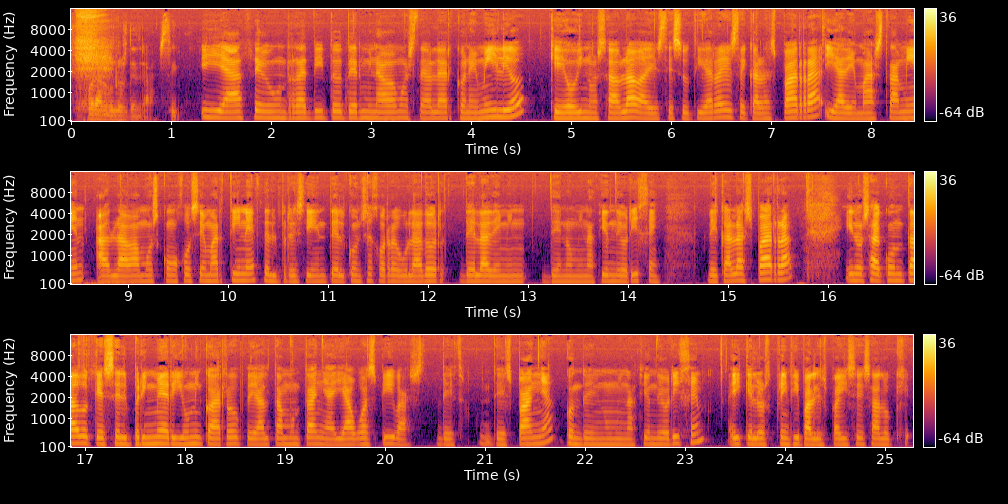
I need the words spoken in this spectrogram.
Por algo los tendrás, sí. Y hace un ratito terminábamos de hablar con Emilio, que hoy nos hablaba desde su tierra, desde Calasparra, y además también hablábamos con José Martínez, el presidente del Consejo Regulador de la Denominación de Origen de Calasparra, y nos ha contado que es el primer y único arroz de alta montaña y aguas vivas de, España con denominación de origen, y que los principales países a lo que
